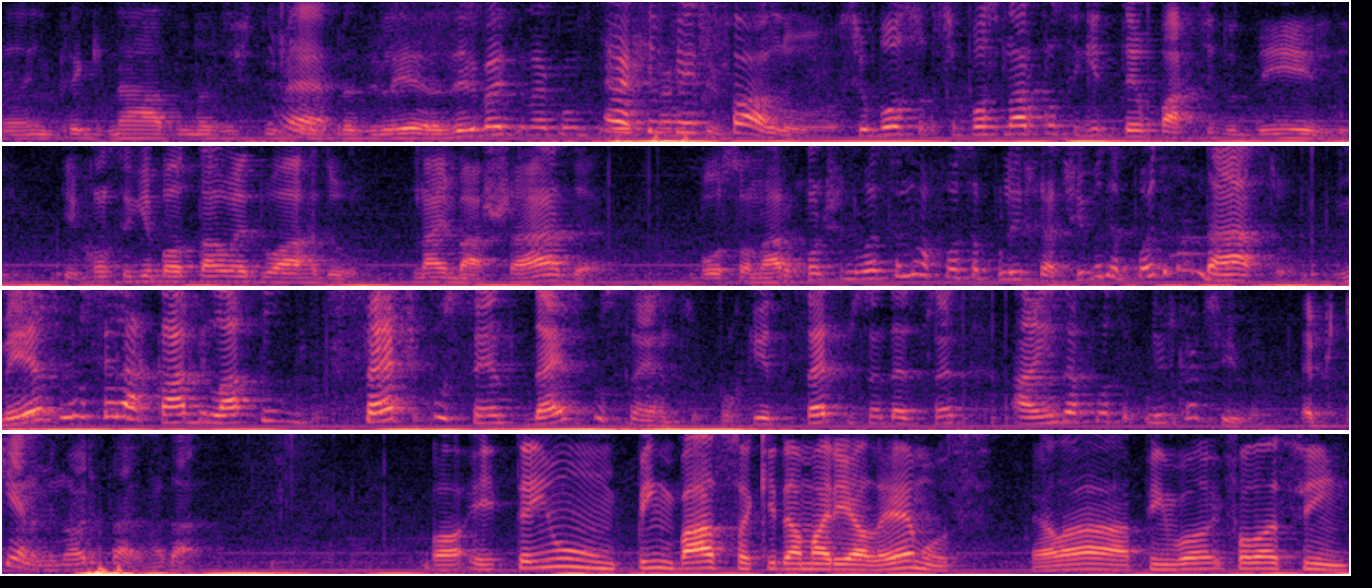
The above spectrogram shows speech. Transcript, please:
é, impregnado nas instituições É. brasileiras. Ele vai tentar construir É aquilo que a gente falou. Se o, Bolso- se o Bolsonaro conseguir ter o partido dele e conseguir botar o Eduardo na embaixada, o Bolsonaro continua sendo uma força política ativa depois do mandato. Mesmo se ele acabe lá com 7%, 10%. Porque 7%, 10% ainda é força política ativa. É pequena, minoritária, mas dá. Ó, e tem um pimbaço aqui da Maria Lemos. Ela pimbou e falou assim:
